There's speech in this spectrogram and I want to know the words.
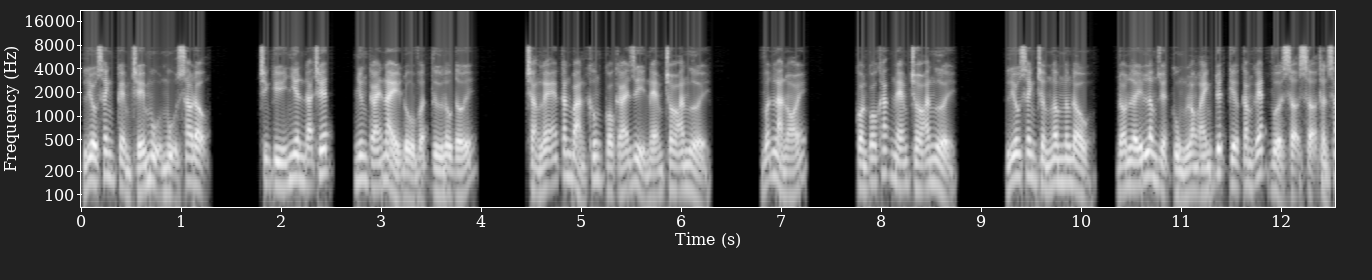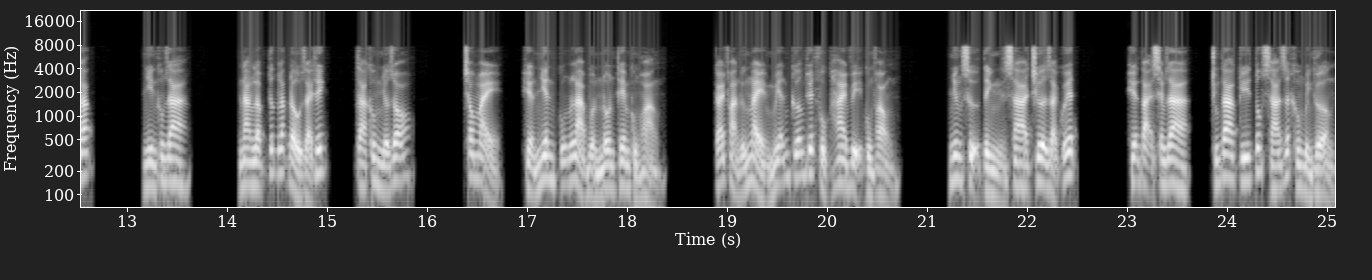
Liêu xanh kềm chế mụ mụ sao động. Trịnh kỳ nhiên đã chết, nhưng cái này đổ vật từ lâu tới. Chẳng lẽ căn bản không có cái gì ném cho ăn người? Vẫn là nói, còn có khác ném cho ăn người. Liêu xanh trầm ngâm nâng đầu, đón lấy lâm duyệt cùng long ánh tuyết kia căm ghét vừa sợ sợ thân sắc. Nhìn không ra. Nàng lập tức lắc đầu giải thích, ta không nhớ rõ. Trong mày, hiển nhiên cũng là buồn nôn thêm khủng hoảng. Cái phản ứng này miễn cưỡng thuyết phục hai vị cùng phòng nhưng sự tình xa chưa giải quyết. Hiện tại xem ra, chúng ta ký túc xá rất không bình thường.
